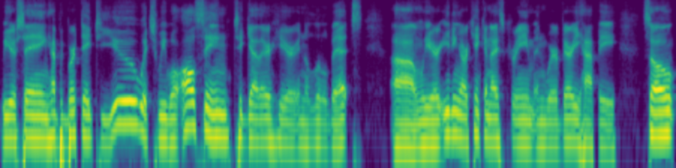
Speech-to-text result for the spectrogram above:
we are saying happy birthday to you, which we will all sing together here in a little bit. Um, we are eating our cake and ice cream, and we're very happy. So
